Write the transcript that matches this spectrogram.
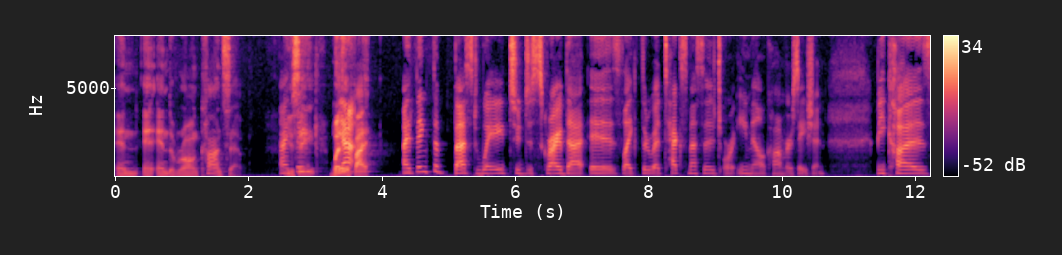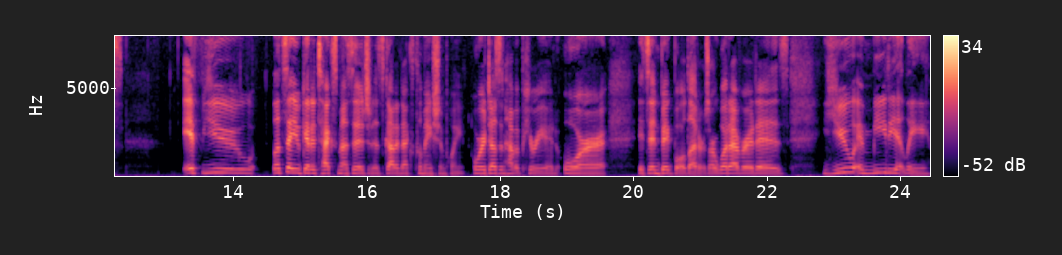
and and, and the wrong concept. I you think, see, but yeah, if I I think the best way to describe that is like through a text message or email conversation. Because if you let's say you get a text message and it's got an exclamation point or it doesn't have a period or it's in big bold letters or whatever it is, you immediately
